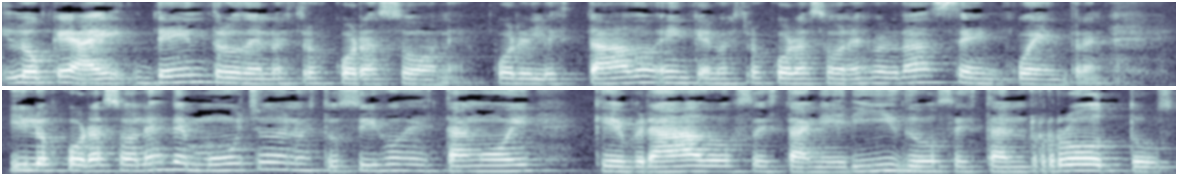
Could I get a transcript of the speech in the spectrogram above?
lo que hay dentro de nuestros corazones, por el estado en que nuestros corazones, ¿verdad?, se encuentran. Y los corazones de muchos de nuestros hijos están hoy quebrados, están heridos, están rotos,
